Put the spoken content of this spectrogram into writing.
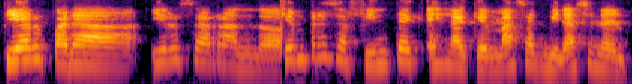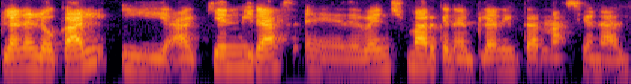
Pierre, para ir cerrando, ¿qué empresa fintech es la que más admiras en el plano local y a quién miras eh, de benchmark en el plano internacional?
